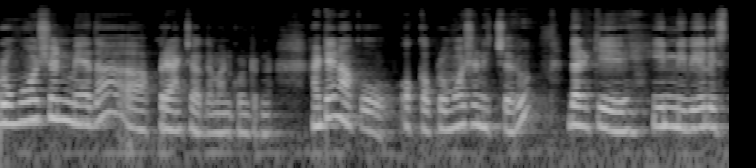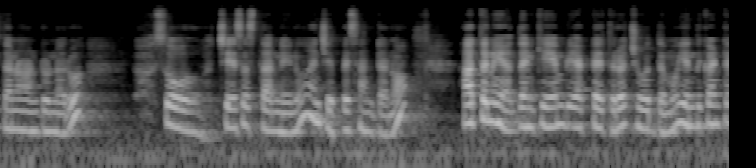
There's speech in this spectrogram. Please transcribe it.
ప్రమోషన్ మీద ప్రాంక్ చేద్దాం అనుకుంటున్నాను అంటే నాకు ఒక ప్రమోషన్ ఇచ్చారు. దానికి ఇన్ని వేలు ఇస్తాను అంటున్నారు. సో చేసేస్తాను నేను అని చెప్పేసి అంటాను. అతను దానికి ఏం రియాక్ట్ అవుతారో చూద్దాము. ఎందుకంటే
